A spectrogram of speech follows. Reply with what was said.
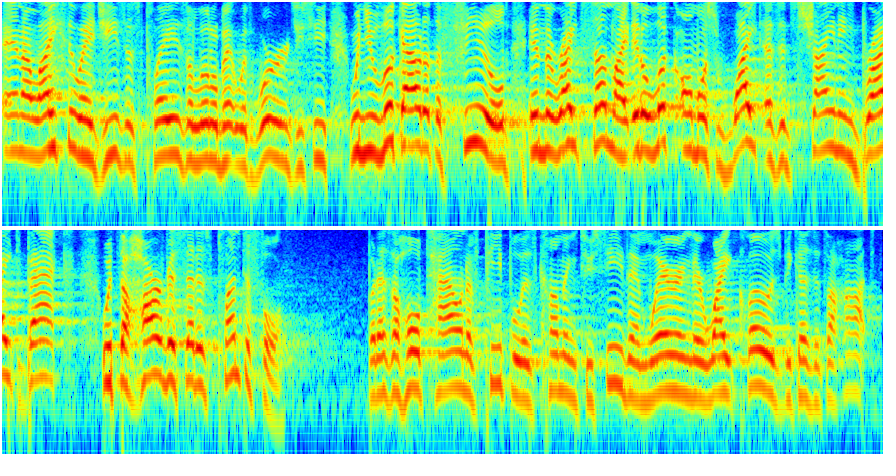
And I like the way Jesus plays a little bit with words. You see, when you look out at the field in the right sunlight, it'll look almost white as it's shining bright back with the harvest that is plentiful but as a whole town of people is coming to see them wearing their white clothes because it's a hot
